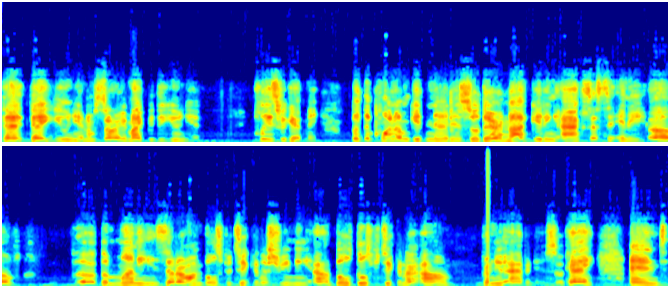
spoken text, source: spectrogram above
that that union. I'm sorry, it might be the union. Please forgive me. But the point I'm getting at is so they're not getting access to any of the, the monies that are on those particular streaming uh, those those particular um, revenue avenues. Okay, and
